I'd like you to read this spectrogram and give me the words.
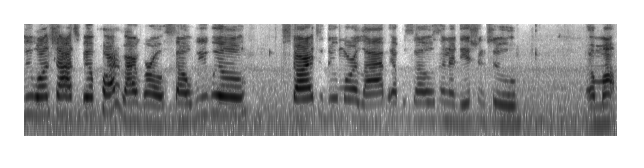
we want y'all to be a part of our growth. So we will start to do more live episodes in addition to a muk-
